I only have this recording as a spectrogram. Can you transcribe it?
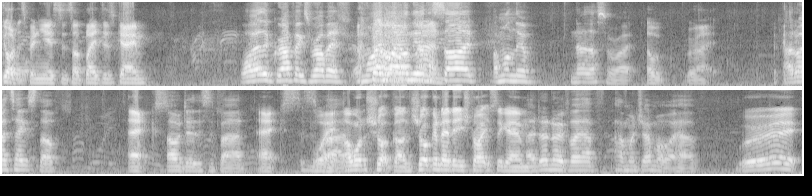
God, it's been years since I played this game. why are the graphics rubbish? And why am I Oh, on the other side? I'm on the. No, that's all right. Oh, right. How do I take stuff? X. Oh, dude, this is bad. X. This is Wait, bad. I want shotgun. Shotgun Eddie strikes again. I don't know if I have how much ammo I have. Wait.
